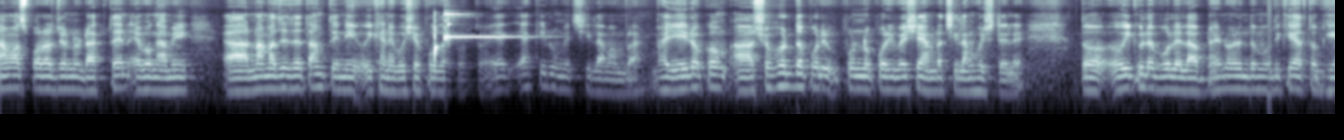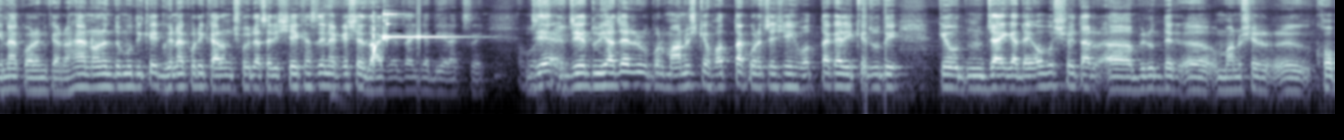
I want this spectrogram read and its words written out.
নামাজ পড়ার জন্য ডাকতেন এবং আমি নামাজে যেতাম তিনি ওইখানে বসে পূজা করতো। একই রুমে ছিলাম আমরা। ভাই এইরকম সৌহার্দ্যপূর্ণ পরিবেশে আমরা ছিলাম হোস্টেলে তো ওইগুলো বলে লাভ নাই। নরেন্দ্র মোদীকে এত ঘৃণা করেন কেন? হ্যাঁ নরেন্দ্র মোদীকে ঘৃণা করি কারণ স্বৈরাচারী শেখ হাসিনাকে সে জায়গা জায়গা দিয়ে রাখছে। যে যে দুই হাজারের উপর মানুষকে হত্যা করেছে সেই হত্যাকারীকে যদি কেউ জায়গা দেয় অবশ্যই তার বিরুদ্ধে মানুষের ক্ষোভ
